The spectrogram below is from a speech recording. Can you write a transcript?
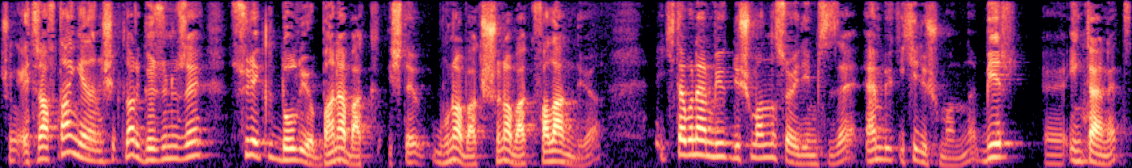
Çünkü etraftan gelen ışıklar gözünüze sürekli doluyor. Bana bak, işte buna bak, şuna bak falan diyor. Kitabın en büyük düşmanını söyleyeyim size. En büyük iki düşmanını. Bir, e, internet.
